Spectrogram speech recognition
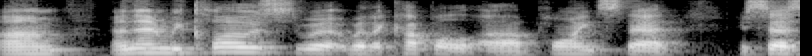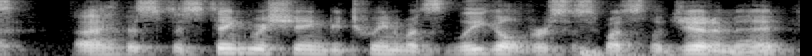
Um, and then we close with, with a couple uh, points that he says uh, this distinguishing between what's legal versus what's legitimate.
